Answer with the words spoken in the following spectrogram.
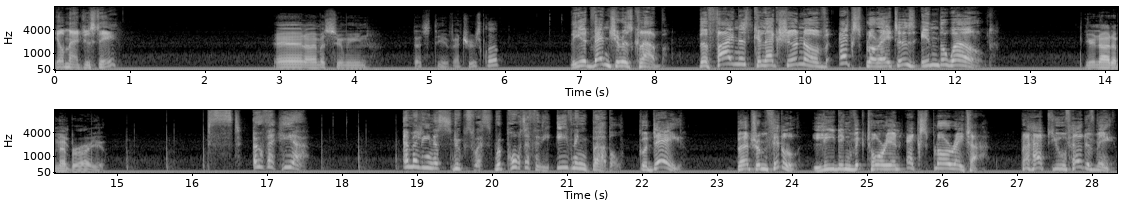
Your Majesty. And I'm assuming that's the Adventurers Club? The Adventurers Club. The finest collection of explorators in the world. You're not a member, are you? Psst, over here. Emelina Snoopsworth, reporter for the Evening Burble. Good day. Bertram Fiddle, leading Victorian explorator. Perhaps you've heard of me.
